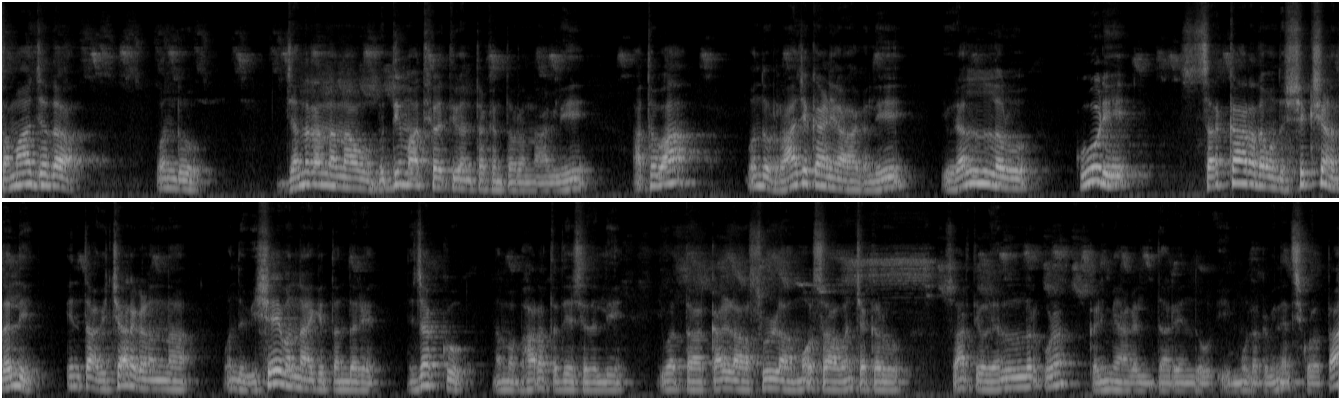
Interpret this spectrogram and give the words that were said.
ಸಮಾಜದ ಒಂದು ಜನರನ್ನು ನಾವು ಬುದ್ಧಿಮಾತು ಹೇಳ್ತೀವಿ ಅಂತಕ್ಕಂಥವ್ರನ್ನಾಗಲಿ ಅಥವಾ ಒಂದು ರಾಜಕಾರಣಿಗಳಾಗಲಿ, ಇವರೆಲ್ಲರೂ ಕೂಡಿ ಸರ್ಕಾರದ ಒಂದು ಶಿಕ್ಷಣದಲ್ಲಿ ಇಂಥ ವಿಚಾರಗಳನ್ನು ಒಂದು ವಿಷಯವನ್ನಾಗಿ ತಂದರೆ ನಿಜಕ್ಕೂ ನಮ್ಮ ಭಾರತ ದೇಶದಲ್ಲಿ ಇವತ್ತ ಕಳ್ಳ, ಸುಳ್ಳ, ಮೋಸ, ವಂಚಕರು, ಸ್ವಾರ್ಥಿಗಳು ಎಲ್ಲರೂ ಕೂಡ ಕಡಿಮೆ ಆಗಲಿದ್ದಾರೆ ಎಂದು ಈ ಮೂಲಕ ವಿನಂತಿಸಿಕೊಳ್ಳುತ್ತಾ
